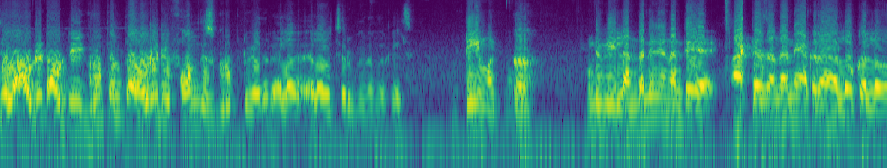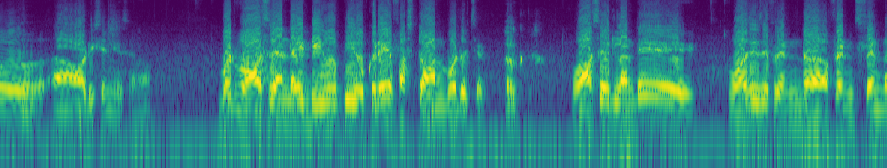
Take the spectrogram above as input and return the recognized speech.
జల హౌ డిడ్ హౌ ఈ గ్రూప్ అంతా how did you form this group together ఎలా ఎలా వచ్చారు మీరు అందరు కలిసి? టీమ్ అంటున్నా అంటే వీళ్ళందరినీ నేను అంటే యాక్టర్స్ అందరినీ అక్కడ లోకల్లో ఆడిషన్ చేశాను. But Vasu and I DOP ఒక్కడే ఫస్ట్ ఆన్ బోర్డ్ వచ్చాడు. వాసు ఎట్లా అంటే Vasu is friend friends friend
